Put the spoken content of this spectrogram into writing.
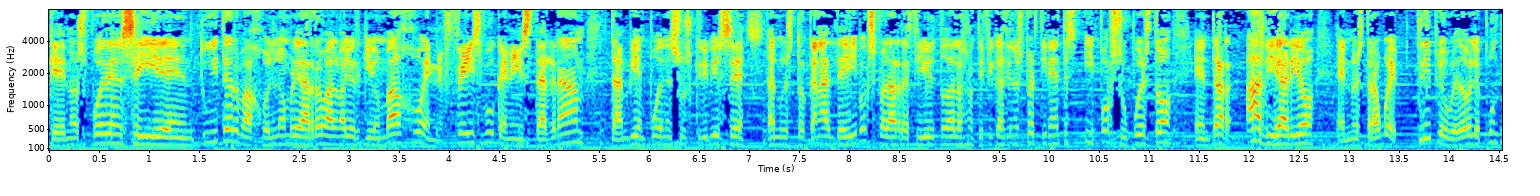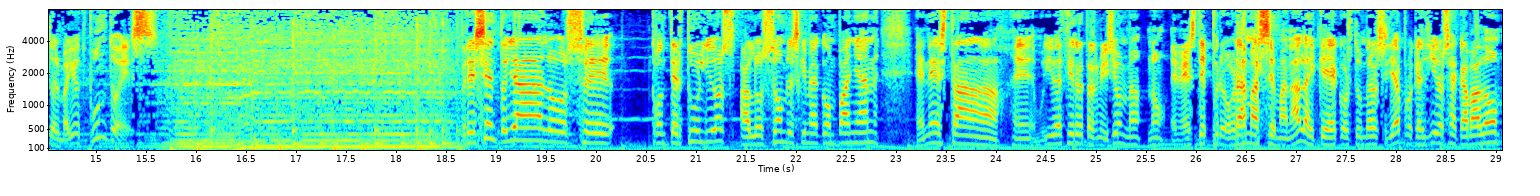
que nos pueden seguir en Twitter bajo el nombre de arroba al bajo, en Facebook, en Instagram. También pueden suscribirse a nuestro canal de iVoox para recibir todas las notificaciones pertinentes y, por supuesto, entrar a diario en nuestra web www.elmayot.es. Presento ya los eh, con tertulios a los hombres que me acompañan en esta, eh, iba a decir retransmisión, no, no, en este programa semanal, hay que acostumbrarse ya porque el giro se ha acabado.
